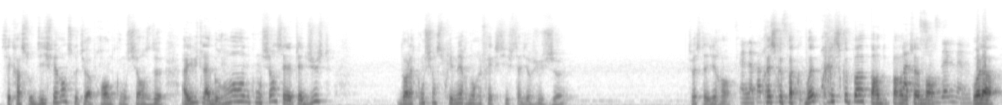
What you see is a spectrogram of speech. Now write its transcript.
c'est grâce aux différences que tu vas prendre conscience de. À la limite, la grande conscience, elle est peut-être juste dans la conscience primaire non réflexive, c'est-à-dire juste je. Tu vois, c'est-à-dire presque pas, ouais, presque pas paradoxalement. Pas d'elle-même. Voilà,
